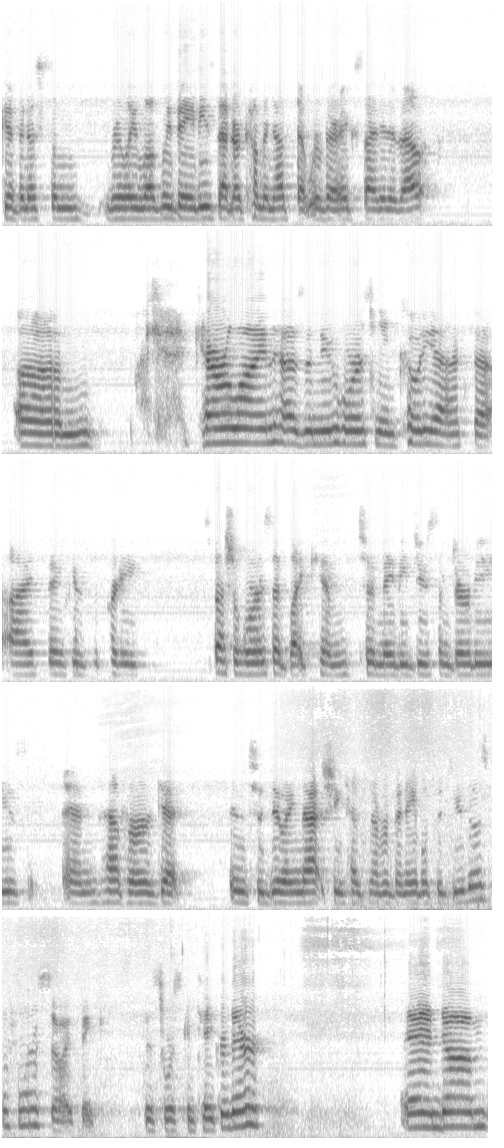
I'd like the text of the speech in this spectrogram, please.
given us some really lovely babies that are coming up that we're very excited about. Um, Caroline has a new horse named Kodiak that I think is a pretty special horse. I'd like him to maybe do some derbies and have her get into doing that. She has never been able to do those before, so I think this horse can take her there. And um,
